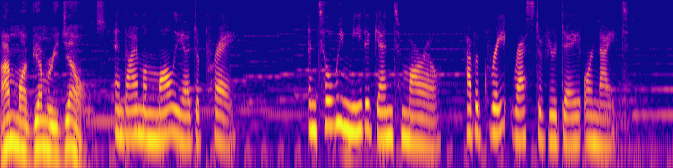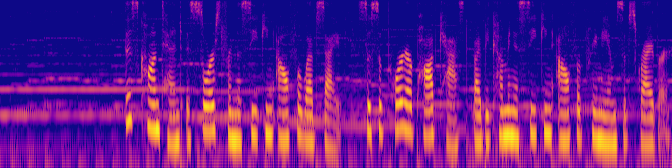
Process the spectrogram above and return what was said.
I'm Montgomery Jones. And I'm Amalia Dupre. Until we meet again tomorrow, have a great rest of your day or night. This content is sourced from the Seeking Alpha website, so support our podcast by becoming a Seeking Alpha Premium subscriber.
